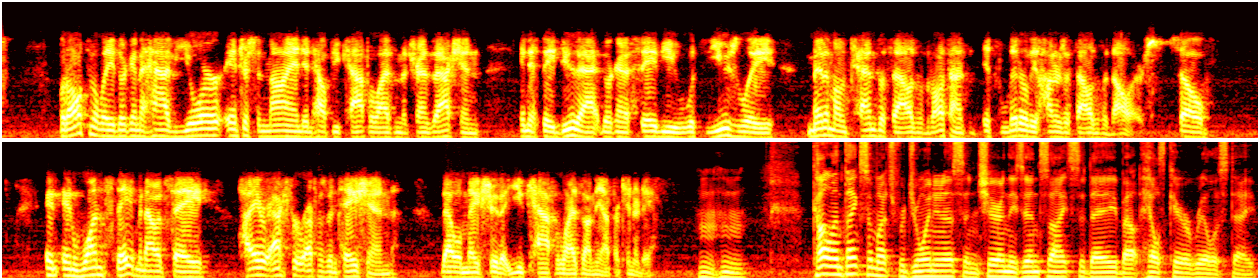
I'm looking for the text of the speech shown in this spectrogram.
But ultimately they're going to have your interest in mind and help you capitalize on the transaction and if they do that, they're going to save you what's usually minimum tens of thousands, but a lot of times it's literally hundreds of thousands of dollars. So, in, in one statement, I would say hire expert representation that will make sure that you capitalize on the opportunity. Mm-hmm. Colin, thanks so much for joining us and sharing these insights today about healthcare real estate.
